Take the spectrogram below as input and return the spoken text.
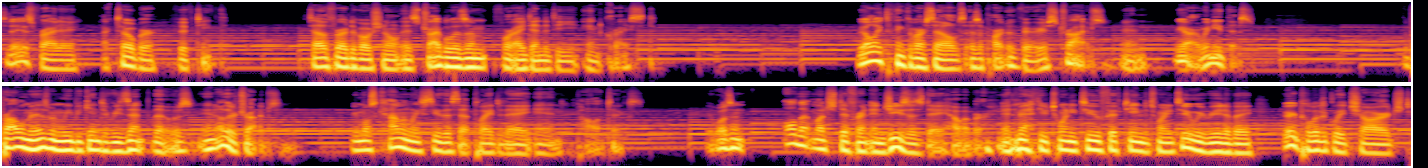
Today is Friday, October 15th. The title for our devotional is Tribalism for Identity in Christ. We all like to think of ourselves as a part of various tribes, and we are, we need this. The problem is when we begin to resent those in other tribes. We most commonly see this at play today in politics. It wasn't all that much different in Jesus' day, however. In Matthew 22 15 to 22, we read of a very politically charged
